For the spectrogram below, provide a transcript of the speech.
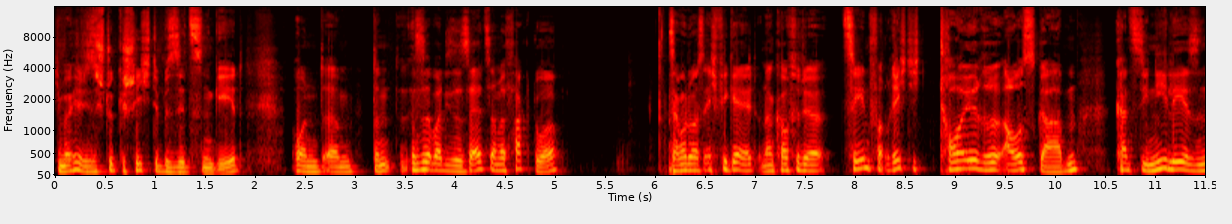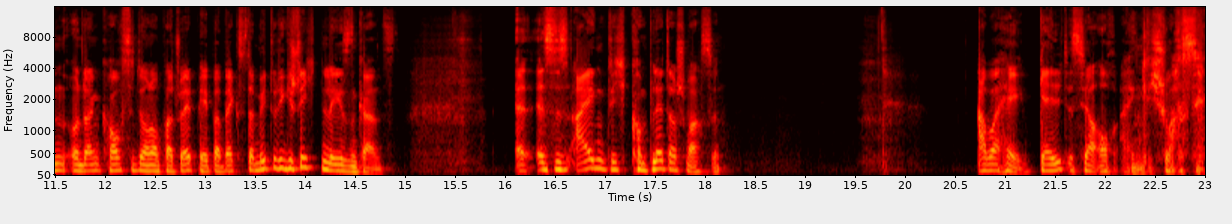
ich möchte dieses Stück Geschichte besitzen geht. Und ähm, dann ist es aber dieser seltsame Faktor. Sag mal, du hast echt viel Geld und dann kaufst du dir zehn von richtig teure Ausgaben, kannst die nie lesen und dann kaufst du dir auch noch ein paar Trade Paperbacks, damit du die Geschichten lesen kannst. Äh, Es ist eigentlich kompletter Schwachsinn. Aber hey, Geld ist ja auch eigentlich Schwachsinn.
